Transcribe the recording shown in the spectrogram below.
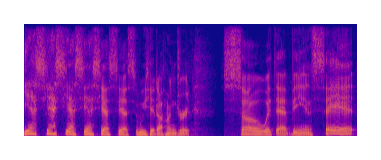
Yes, yes, yes, yes, yes, yes. We hit a hundred. So with that being said,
